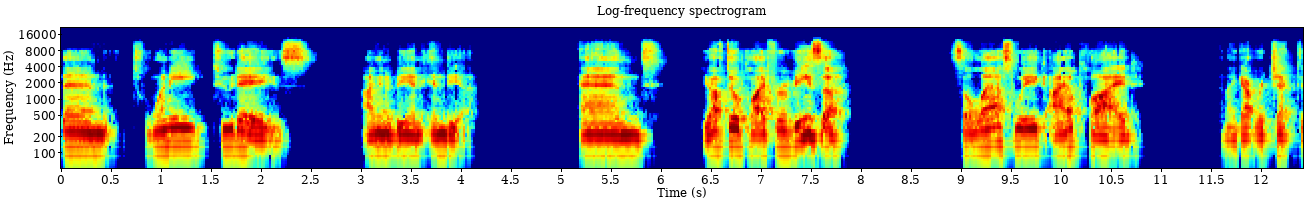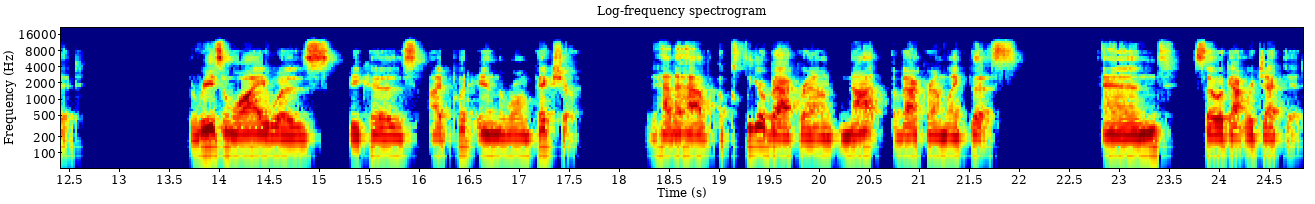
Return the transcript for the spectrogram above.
than 22 days I'm going to be in India. And you have to apply for a visa. So last week I applied and I got rejected. The reason why was because I put in the wrong picture. It had to have a clear background, not a background like this. And so it got rejected.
